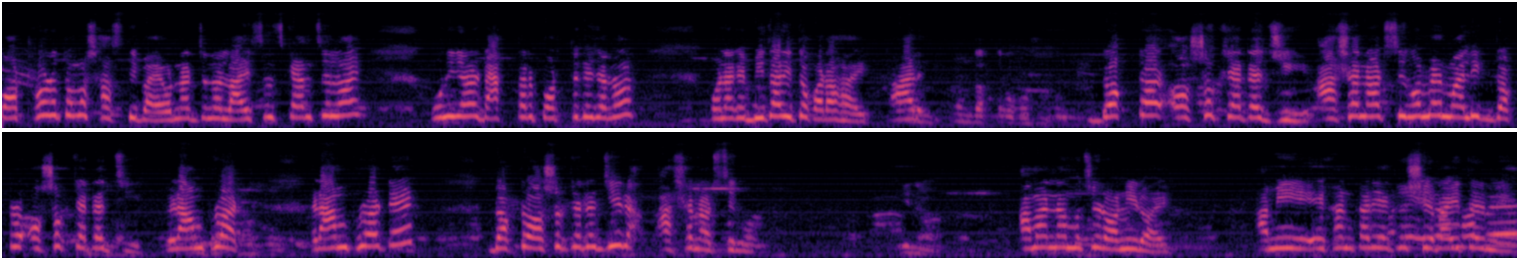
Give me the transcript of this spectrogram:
কঠোরতম শাস্তি পায় ওনার জন্য লাইসেন্স ক্যান্সেল হয় উনি যেন ডাক্তার পর থেকে যেন ওনাকে বিতাড়িত করা হয়। আর ডক্টর অশোক চ্যাটার্জি আশা নার্সিংহোমের মালিক ডক্টর অশোক চ্যাটার্জি রামপুরহাট রামপুরহাটে ডক্টর অশোক চ্যাটার্জির আশা নার্সিংহোম। কি নাম? আমার নাম হচ্ছে রনি রয়। আমি এখানকারই একজন সেবাইতের মেয়ে।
